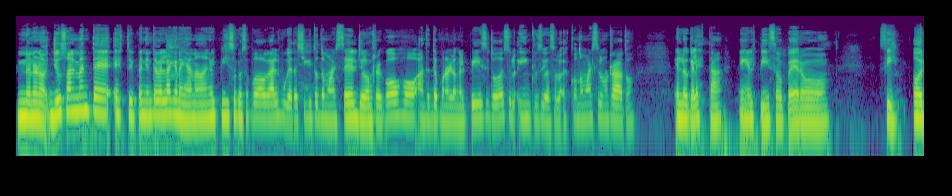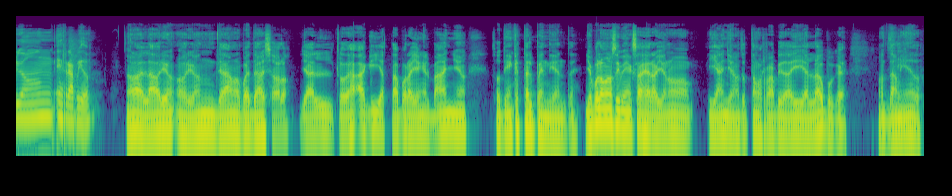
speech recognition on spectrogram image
no, no, no. Yo usualmente estoy pendiente, ¿verdad? Que no haya nada en el piso que se pueda ahogar. Juguetes chiquitos de Marcel, yo los recojo antes de ponerlo en el piso y todo eso. Inclusive se lo escondo a Marcel un rato en lo que él está en el piso. Pero sí, Orión es rápido. No, la verdad, Orión, Orión ya no lo puedes dejar solo. Ya te lo dejas aquí, ya está por allá en el baño. So, tienes que estar pendiente. Yo por lo menos soy bien exagerado. Yo no... Y Ángel, nosotros estamos rápido ahí al lado porque nos da Sí. miedo.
